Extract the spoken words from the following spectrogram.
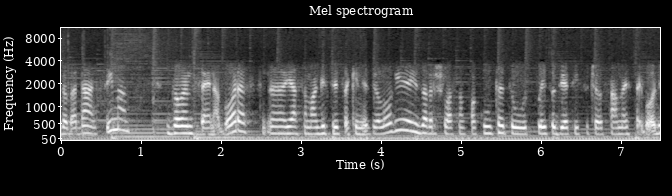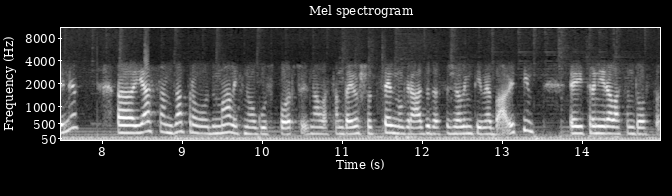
Dobar dan svima. Zovem se Ena Boras, e, ja sam magistrica kineziologije i završila sam fakultet u Splitu 2018. godine. E, Ja sam zapravo od malih nogu u sportu i znala sam da još od sedmog razreda se želim time baviti E, i trenirala sam dosta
